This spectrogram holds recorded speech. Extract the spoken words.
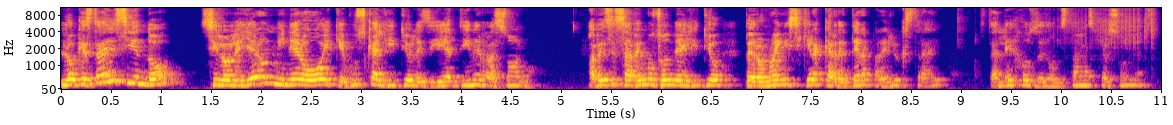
Lo que está diciendo, si lo leyera un minero hoy que busca litio, les diría, tiene razón. A veces sabemos dónde hay litio, pero no hay ni siquiera carretera para irlo a extraer. Está lejos de donde están las personas.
